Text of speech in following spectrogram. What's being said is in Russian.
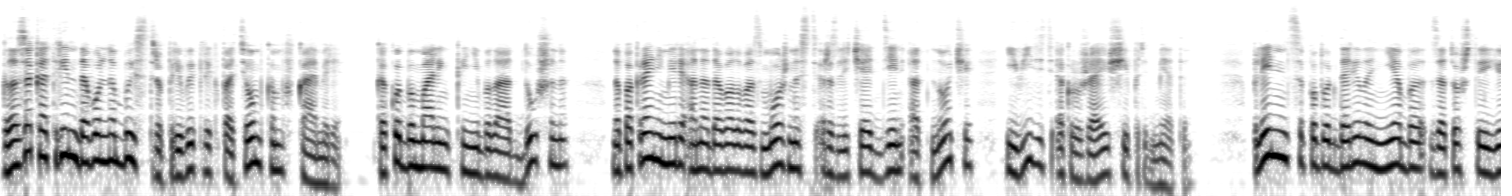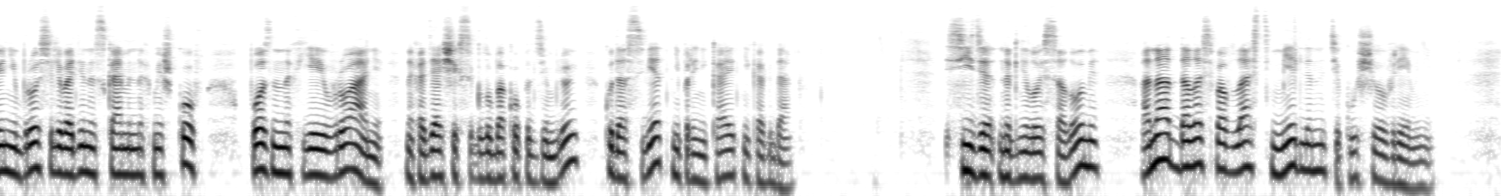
Глаза Катрин довольно быстро привыкли к потемкам в камере. Какой бы маленькой ни была отдушина, но, по крайней мере, она давала возможность различать день от ночи и видеть окружающие предметы. Пленница поблагодарила небо за то, что ее не бросили в один из каменных мешков, познанных ею в Руане, находящихся глубоко под землей, куда свет не проникает никогда. Сидя на гнилой соломе, она отдалась во власть медленно текущего времени.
